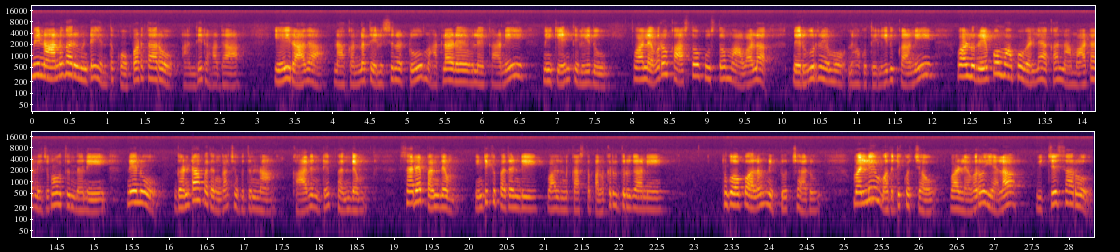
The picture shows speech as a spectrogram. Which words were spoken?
మీ నాన్నగారు వింటే ఎంత కోపడతారో అంది రాధా. ఏయ్ రాధా నాకన్నా తెలిసినట్టు మాట్లాడేవులే కానీ నీకేం తెలియదు వాళ్ళెవరో కాస్తో కూస్తో మా వాళ్ళ నెరుగురునేమో నాకు తెలియదు కానీ వాళ్ళు రేపో మాపో వెళ్ళాక నా మాట నిజమవుతుందని నేను ఘంటాపదంగా చెబుతున్నా. కాదంటే పందెం. సరే పందెం ఇంటికి పదండి. వాళ్ళని కాస్త పలకరుద్దురు కానీ గోపాలం నిట్టూర్చారు. మళ్ళీ మొదటికొచ్చావు. వాళ్ళెవరో ఎలా విచ్చేశారో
